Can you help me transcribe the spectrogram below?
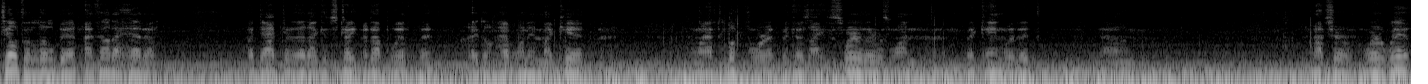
tilted a little bit. I thought I had a adapter that I could straighten it up with, but I don't have one in my kit. I'm going to have to look for it because I swear there was one that came with it. Not sure where it went,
